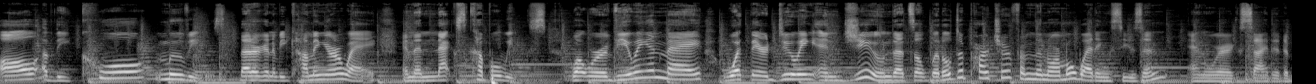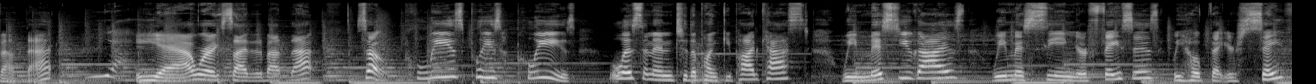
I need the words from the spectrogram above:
all of the cool movies that are going to be coming your way in the next couple weeks. What we're reviewing in May, what they're doing in June, that's a little departure from the normal wedding season, and we're excited about that. Yeah. Yeah, we're excited about that. So please, please, please listen in to the Punky Podcast. We miss you guys. We miss seeing your faces. We hope that you're safe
